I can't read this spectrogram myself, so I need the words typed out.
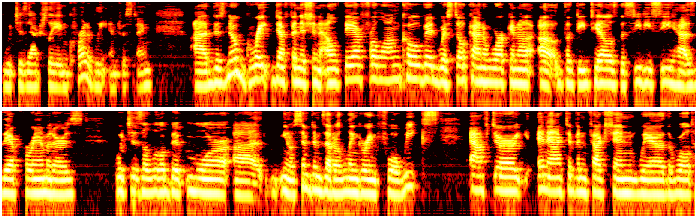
which is actually incredibly interesting. Uh, there's no great definition out there for long COVID. We're still kind of working out the details. The CDC has their parameters, which is a little bit more, uh, you know, symptoms that are lingering for weeks after an active infection, where the World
